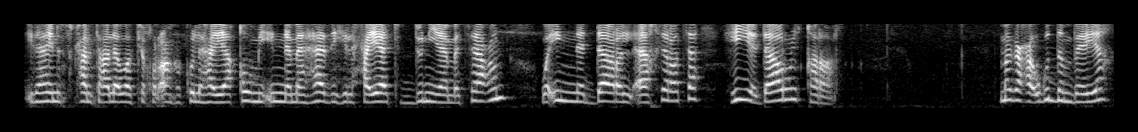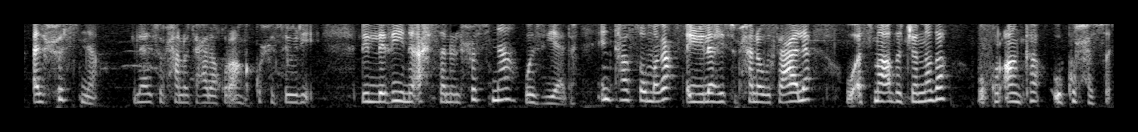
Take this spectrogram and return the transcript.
ilaahayna subxana watacaala waa kii qur'aanka ku lahaa yaa qowmi inamaa hadihi alxayaatu addunyaa mataacun wa ina addaara alaakhirata hiya daaru liladiina axsanu alxusna wa ziyaada intaasoo magac ayuu ilaahay subxaana watacaala uu asmaacda jannada uu qur'aanka uu ku xusay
